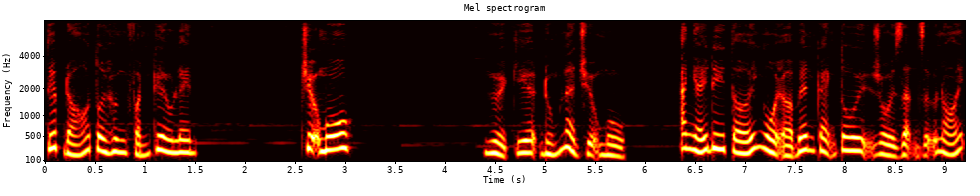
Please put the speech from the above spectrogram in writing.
Tiếp đó tôi hưng phấn kêu lên. Triệu mù! Người kia đúng là triệu mù. Anh ấy đi tới ngồi ở bên cạnh tôi rồi giận dữ nói.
